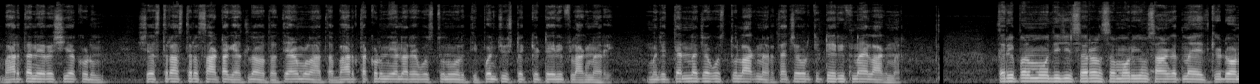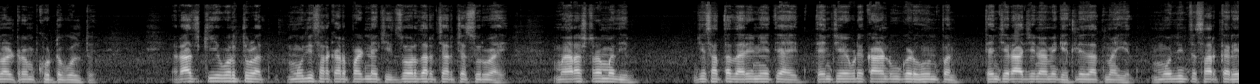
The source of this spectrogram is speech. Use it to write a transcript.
भारताने रशियाकडून शस्त्रास्त्र साठा घेतला होता. त्यामुळे आता भारताकडून येणाऱ्या वस्तूंवरती पंचवीस टक्के टेरिफ लागणार आहे. म्हणजे त्यांना ज्या वस्तू लागणार त्याच्यावरती टेरिफ नाही लागणार. तरी पण मोदीजी सरळ समोर येऊन सांगत नाहीत की डोनाल्ड ट्रम्प खोटं बोलतोय. राजकीय वर्तुळात मोदी सरकार पाडण्याची जोरदार चर्चा सुरू आहे. महाराष्ट्रामधील जे सत्ताधारी नेते आहेत त्यांचे एवढे कांड उघड होऊन पण त्यांचे राजीनामे घेतले जात नाही आहेत मोदींचं सरकार हे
